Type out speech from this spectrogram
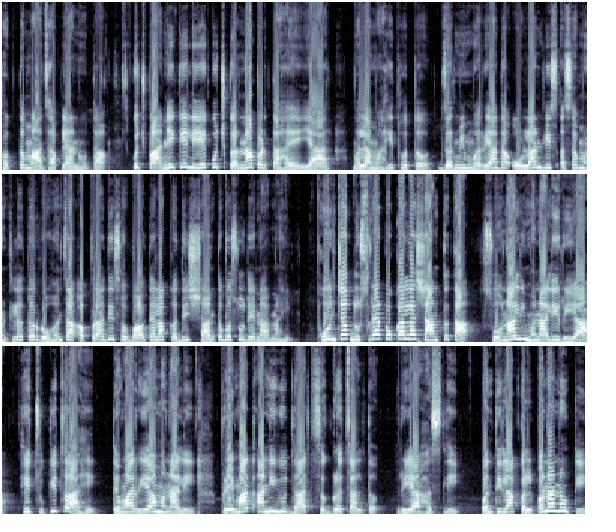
फक्त माझा प्लॅन होता. कुछ पाने के लिए कुछ करना पडता है यार। मला माहीत होतं जर मी मर्यादा ओलांडलीस असं म्हटलं तर रोहनचा अपराधी स्वभाव त्याला कधीच शांत बसू देणार नाही. फोनच्या दुसऱ्या टोकाला शांतता सोनाली म्हणाली रिया हे चुकीचं आहे. तेव्हा रिया म्हणाली प्रेमात आणि युद्धात सगळं चालतं. रिया हसली पण तिला कल्पना नव्हती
